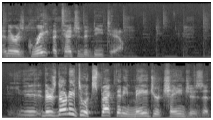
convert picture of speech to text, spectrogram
and there is great attention to detail there's no need to expect any major changes at,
